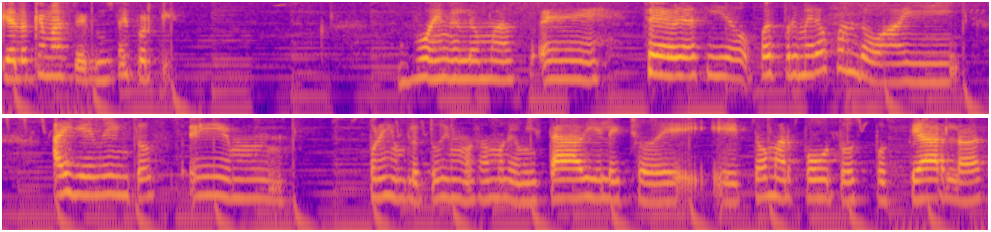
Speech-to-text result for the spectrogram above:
¿qué es lo que más te gusta y por qué? Bueno, lo más eh, chévere ha sido, pues primero cuando hay, hay eventos, em, por ejemplo, tuvimos Amor y Amistad y el hecho de eh, tomar fotos, postearlas,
